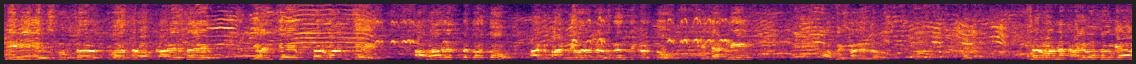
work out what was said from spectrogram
T V. Deshmukh sir Subhashrao Kale साहेब यांचे सर्वांचे आभार व्यक्त करतो आणि मान्यवरांना विनंती करतो की त्यांनी ऑफिसमध्ये जाऊ सर्वांना खाली बसून घ्या.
